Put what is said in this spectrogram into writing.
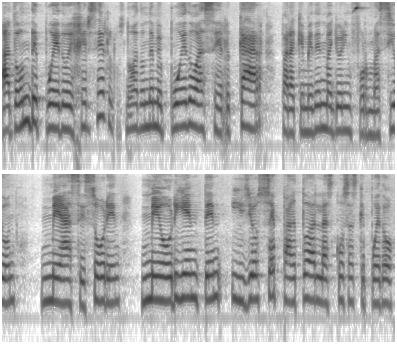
¿a dónde puedo ejercerlos, ¿no? ¿A dónde me puedo acercar para que me den mayor información, me asesoren, me orienten y yo sepa todas las cosas que puedo,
